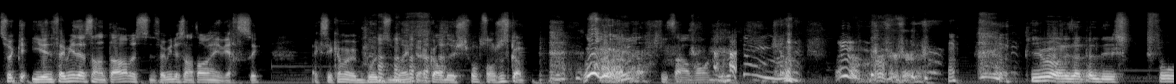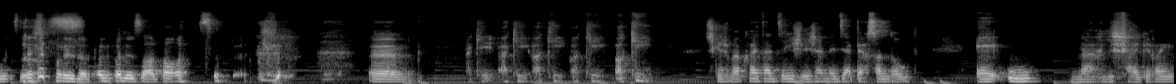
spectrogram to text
tu vois qu'il y a une famille de centaures, mais c'est une famille de centaures inversée. Fait que c'est comme un bout d'humain et un corps de chevaux, ils sont juste comme. Ils s'en vont. Puis eux, on les appelle des chevaux, tu sais. On les appelle pas des centaures. Euh, ok, ok, ok, ok, ok. Ce que je m'apprête à dire, je l'ai jamais dit à personne d'autre. Et où Marie Chagrin?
